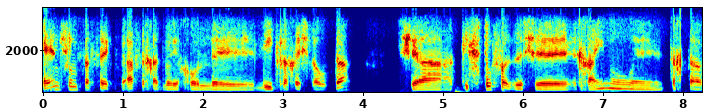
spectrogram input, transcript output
אין שום ספק, ואף אחד לא יכול uh, להתכחש לעובדה, שהטפטוף הזה שחיינו uh, תחתיו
